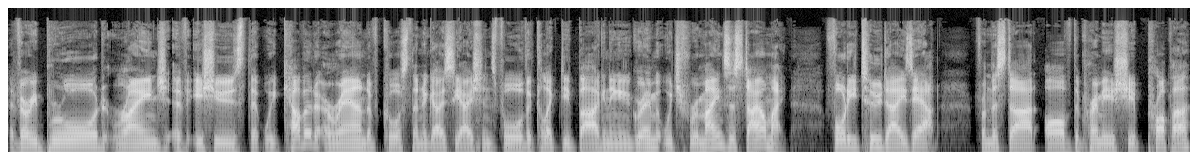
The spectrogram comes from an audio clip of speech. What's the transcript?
a very broad range of issues that we covered around, of course, the negotiations for the collective bargaining agreement, which remains a stalemate 42 days out from the start of the Premiership proper,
